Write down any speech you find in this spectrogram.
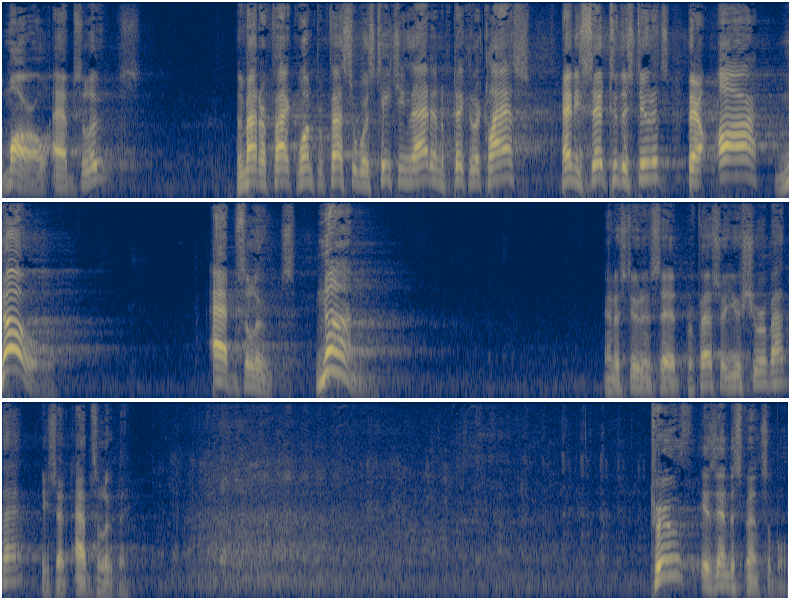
moral absolutes. As a matter of fact, one professor was teaching that in a particular class, and he said to the students, There are no absolutes. None. And a student said, Professor, are you sure about that? He said, Absolutely. truth is indispensable,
